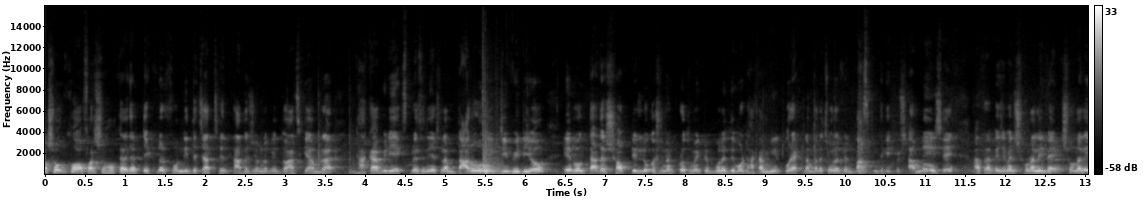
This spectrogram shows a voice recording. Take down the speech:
অসংখ্য অফার সহকারে যারা টেকনোর ফোন নিতে চাচ্ছেন তাদের জন্য কিন্তু আজকে আমরা ঢাকা বিডি এক্সপ্রেসে নিয়ে আসলাম দারুণ একটি ভিডিও এবং তাদের শপটির লোকেশন আমি প্রথমে একটু বলে দেবো। ঢাকা মিরপুর এক নম্বরে চলে আসবেন বাস স্ট্যান্ড থেকে একটু সামনে এসে আপনারা পেয়ে যাবেন সোনালী ব্যাংক সোনালী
